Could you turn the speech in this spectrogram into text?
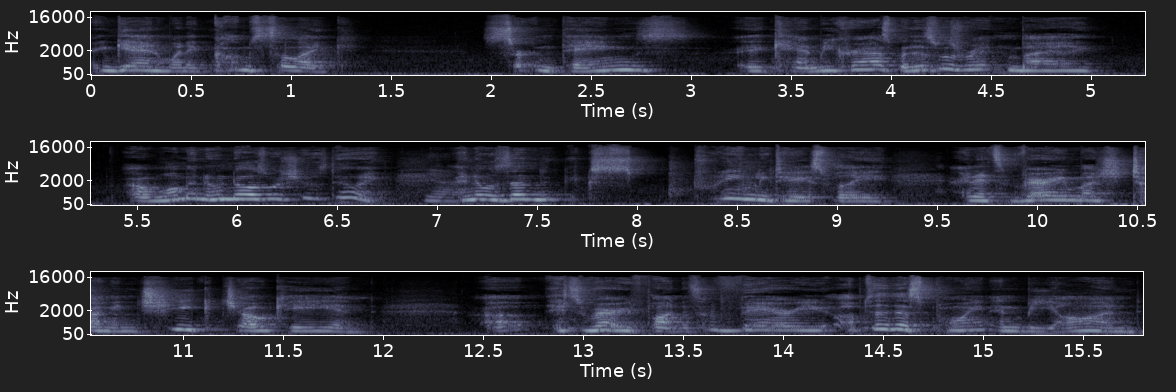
again, when it comes to like certain things, it can be crass, but this was written by a woman who knows what she was doing. Yeah. And it was done extremely tastefully, and it's very much tongue in cheek, jokey, and uh, it's very fun. It's a very up to this point and beyond.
